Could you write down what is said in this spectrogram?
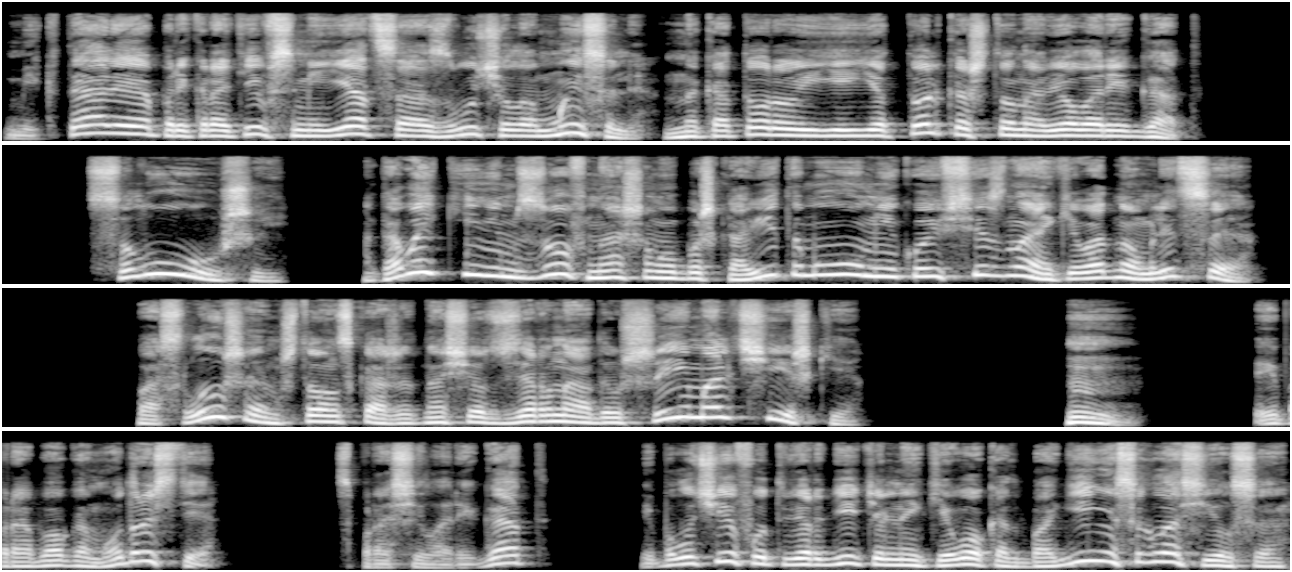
Микталия, прекратив смеяться, озвучила мысль, на которую ее только что навел оригат. «Слушай, а давай кинем зов нашему башковитому умнику и всезнайке в одном лице. Послушаем, что он скажет насчет зерна души и мальчишки». «Хм, ты про бога мудрости?» — спросил Оригат, и, получив утвердительный кивок от богини, согласился.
